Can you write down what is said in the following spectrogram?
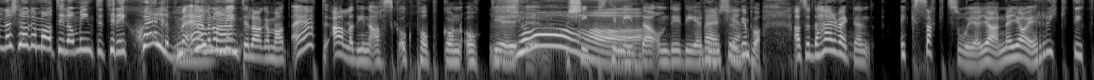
annars laga mat till om inte till dig själv? Men även om gumman? du inte lagar mat, ät alla din ask och popcorn och eh, Ja! chips till middag om det är det du är Verkligen. sugen på. Alltså det här är verkligen exakt så jag gör. När jag är riktigt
